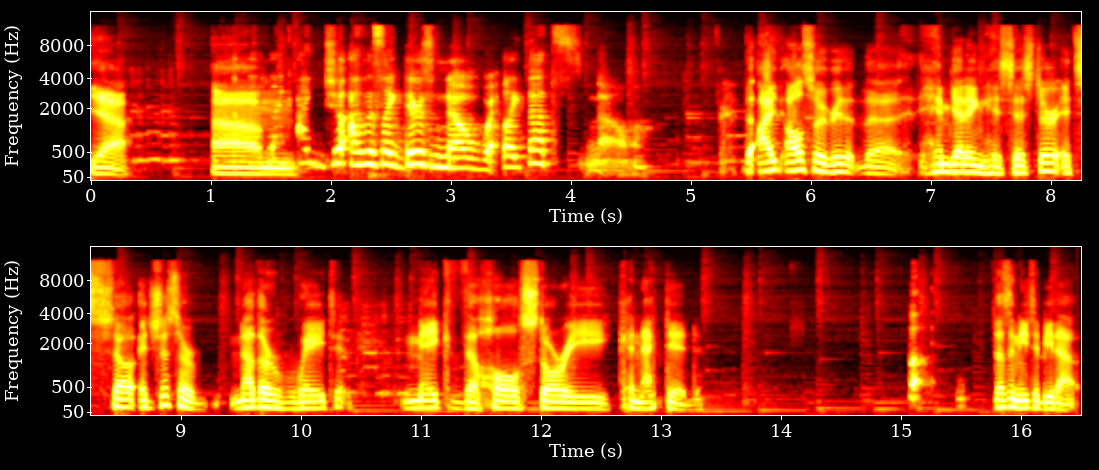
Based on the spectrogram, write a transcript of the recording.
Yeah. Like, Um. I, ju- I was like, there's no way. Like, that's no. I also agree that the him getting his sister, it's so it's just a, another way to make the whole story connected. But- doesn't need to be that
